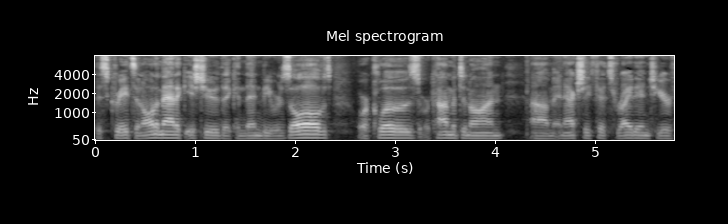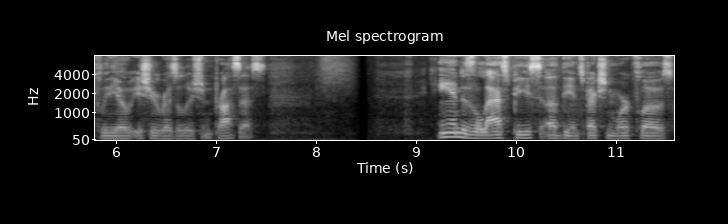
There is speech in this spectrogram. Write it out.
This creates an automatic issue that can then be resolved or closed or commented on um, and actually fits right into your Fleetio issue resolution process. And as the last piece of the inspection workflows,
